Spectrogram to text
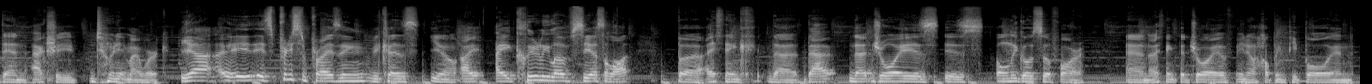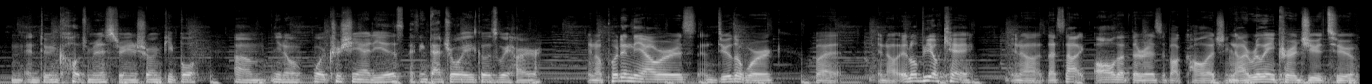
than actually doing it in my work. Yeah, it, it's pretty surprising because you know I I clearly love CS a lot, but I think that that that joy is is only goes so far. And I think the joy of you know helping people and, and doing college ministry and showing people um, you know what Christianity is, I think that joy goes way higher. You know, put in the hours and do the work, but you know it'll be okay you know, that's not all that there is about college. You know, I really encourage you to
